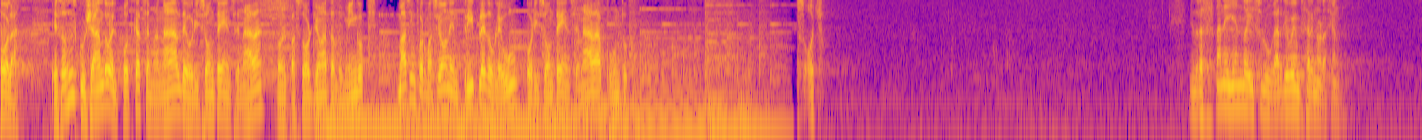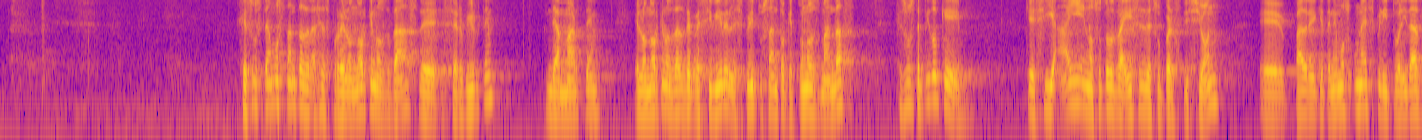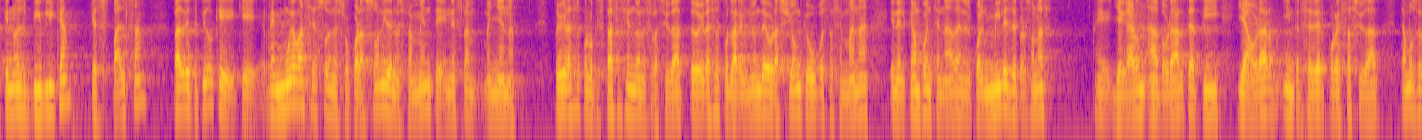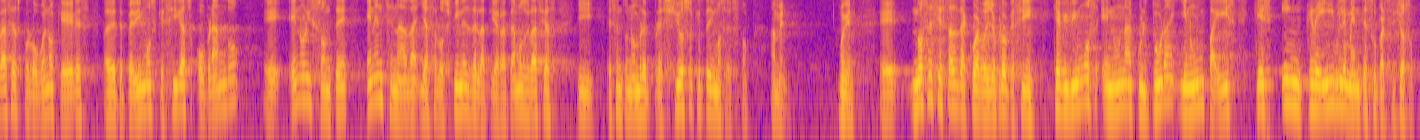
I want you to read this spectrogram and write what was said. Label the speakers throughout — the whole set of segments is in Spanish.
Speaker 1: Hola, estás escuchando el podcast semanal de Horizonte Ensenada con el pastor Jonathan Domingo. Más información en www.horizonteensenada.com.
Speaker 2: 8. Mientras están leyendo ahí su lugar, yo voy a empezar en oración. Jesús, te damos tantas gracias por el honor que nos das de servirte, de amarte, el honor que nos das de recibir el Espíritu Santo que tú nos mandas. Jesús, te pido que, que si hay en nosotros raíces de superstición, eh, Padre, que tenemos una espiritualidad que no es bíblica, que es falsa, Padre, te pido que, que, remuevas eso de nuestro corazón y de nuestra mente en esta mañana. Te doy gracias por lo que estás haciendo en nuestra ciudad. Te doy gracias por la reunión de oración que hubo esta semana en el campo Ensenada, en el cual miles de personas eh, llegaron a adorarte a ti y a orar e interceder por esta ciudad. Te damos gracias por lo bueno que eres. Padre, te pedimos que sigas obrando eh, en Horizonte, en Ensenada y hasta los fines de la tierra. Te damos gracias y es en tu nombre precioso que pedimos esto. Amén. Muy bien. Eh, no sé si estás de acuerdo, yo creo que sí que vivimos en una cultura y en un país que es increíblemente supersticioso.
